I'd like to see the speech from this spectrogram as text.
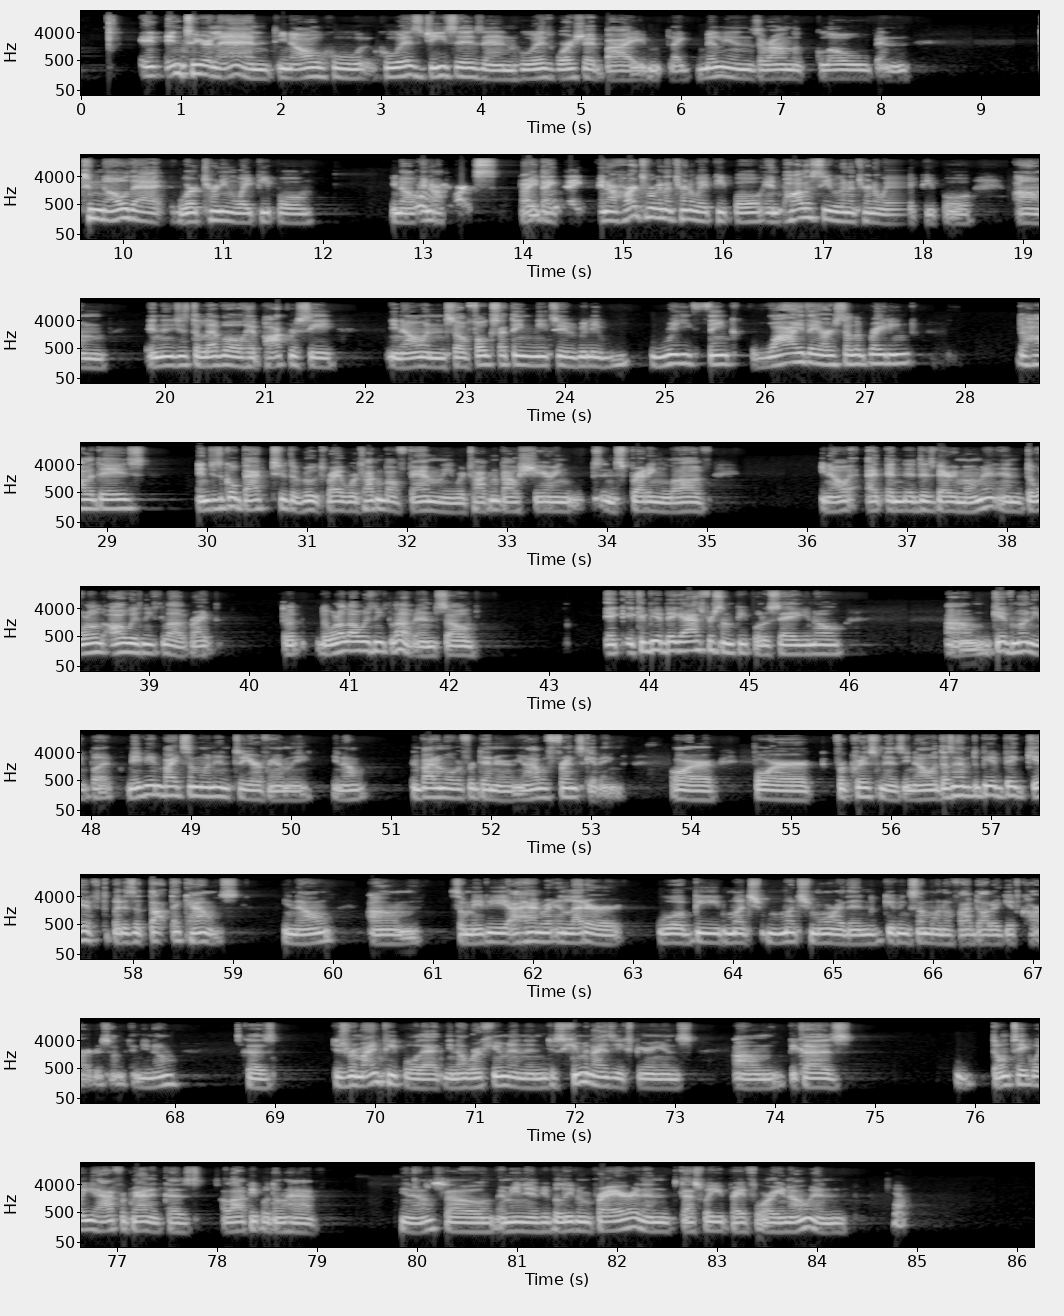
in, into your land, you know, who who is Jesus and who is worshipped by like millions around the globe, and to know that we're turning away people, you know, yeah. in our hearts, right? Mm-hmm. Like, like, in our hearts, we're going to turn away people. In policy, we're going to turn away people. Um, and then just the level of hypocrisy, you know. And so, folks, I think need to really rethink why they are celebrating the holidays and just go back to the roots, right? We're talking about family. We're talking about sharing and spreading love you know, at, at this very moment. And the world always needs love, right? The, the world always needs love. And so it, it could be a big ask for some people to say, you know, um, give money, but maybe invite someone into your family, you know, invite them over for dinner, you know, have a Friendsgiving or for, for Christmas, you know, it doesn't have to be a big gift, but it's a thought that counts, you know? Um, so maybe a handwritten letter will be much much more than giving someone a five dollar gift card or something you know? Because just remind people that you know we're human and just humanize the experience um, because don't take what you have for granted because a lot of people don't have you know? So i mean if you believe in prayer then that's what you pray for you know? And yeah.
